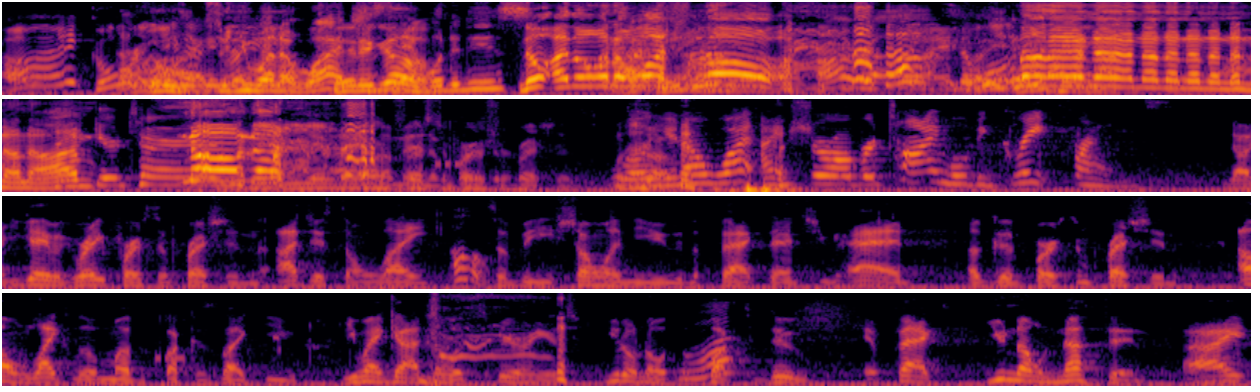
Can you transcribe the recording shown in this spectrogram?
All right, cool. Oh, So you want to watch? There you Is go. that what it is? No, I don't want to watch. yeah. No. All right. No, no, no, no, no, no, no, no, no, no, no. I'm. Take your turn. No, no. You gave her first impression. Well, you know what? I'm sure over time we'll be great friends. No, you gave a great first impression. I just don't like Oh. to be showing you the fact that you had a good first impression. I don't like little motherfuckers like you. You ain't got no experience. you don't know what the What? fuck to do. In fact, you know nothing. All right.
